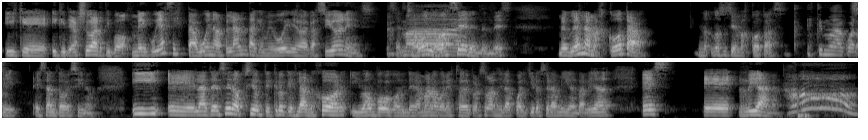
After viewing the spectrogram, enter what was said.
y que, y que te va a ayudar. Tipo, ¿me cuidas esta buena planta que me voy de vacaciones? O sea, el chabón lo va a hacer. ¿entendés? ¿Me cuidas la mascota? No, no sé si hay mascotas. Estoy muy de acuerdo. Sí, es alto vecino. Y eh, la tercera opción, que creo que es la mejor, y va un poco con, de la mano con esto de personas de la cual quiero ser amiga en realidad, es eh, Rihanna. ¡Ah!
